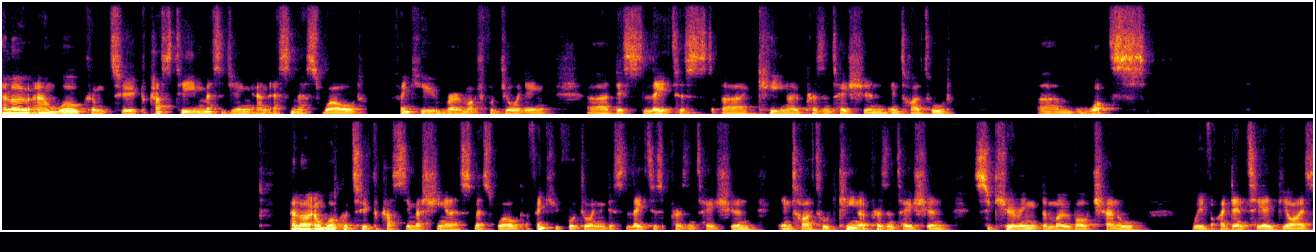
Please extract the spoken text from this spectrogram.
Hello and welcome to Capacity Messaging and SMS World. Thank you very much for joining uh, this latest uh, keynote presentation entitled um, What's Hello and welcome to Capacity Messaging and SMS World. Thank you for joining this latest presentation entitled Keynote Presentation Securing the Mobile Channel with Identity APIs,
